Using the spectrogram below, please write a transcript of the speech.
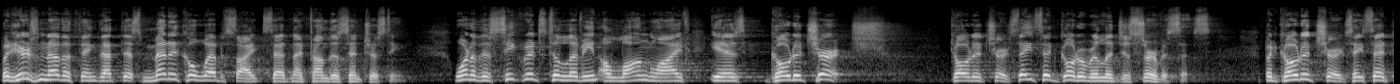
But here's another thing that this medical website said, and I found this interesting. One of the secrets to living a long life is go to church. Go to church. They said go to religious services. But go to church. They said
